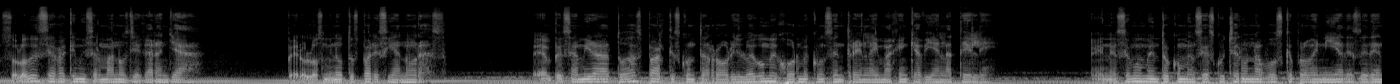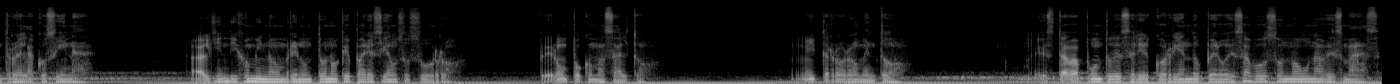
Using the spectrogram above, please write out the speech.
Solo deseaba que mis hermanos llegaran ya, pero los minutos parecían horas. Empecé a mirar a todas partes con terror y luego mejor me concentré en la imagen que había en la tele. En ese momento comencé a escuchar una voz que provenía desde dentro de la cocina. Alguien dijo mi nombre en un tono que parecía un susurro pero un poco más alto. Mi terror aumentó. Estaba a punto de salir corriendo, pero esa voz sonó una vez más,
